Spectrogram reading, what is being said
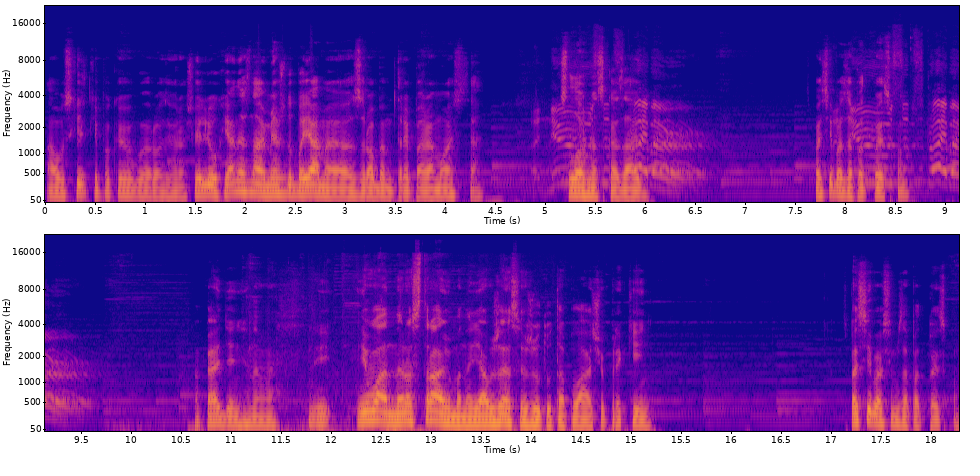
А у скільки поки буде розіграш? Ілюх, я не знаю, між боями зробимо три переможця. Сложно сказать. Спасибо за підписку. Опять деньги на мене. І... Іван, не розстраюй мене, я вже сижу тут а плачу, прикинь. Спасибо всім за підписку.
